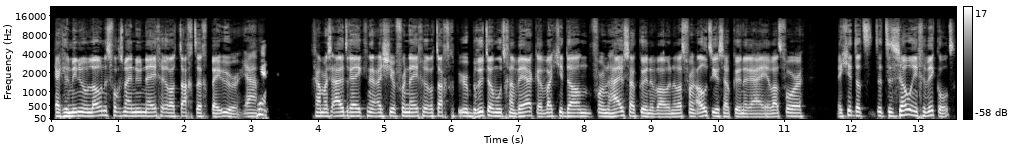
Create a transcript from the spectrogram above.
Kijk, het minimumloon is volgens mij nu 9,80 euro per uur. Ja, ja. Ga maar eens uitrekenen als je voor 9,80 euro per uur bruto moet gaan werken. Wat je dan voor een huis zou kunnen wonen. Wat voor een auto je zou kunnen rijden. Wat voor. Weet je, dat, dat is zo ingewikkeld.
